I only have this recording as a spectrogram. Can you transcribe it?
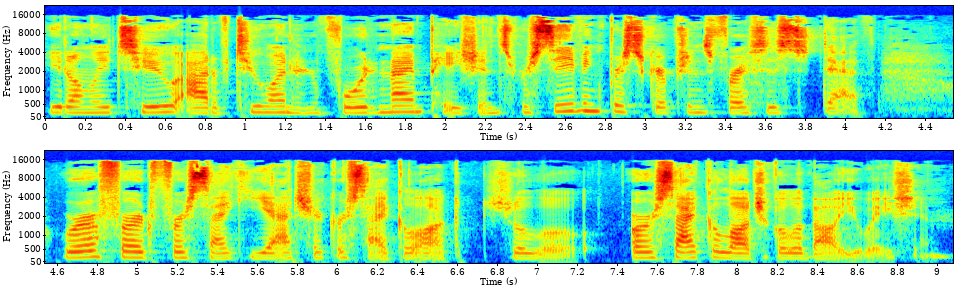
yet only 2 out of 249 patients receiving prescriptions for assisted death were referred for psychiatric or psychological or psychological evaluation.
